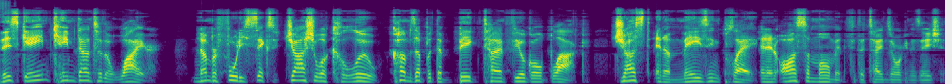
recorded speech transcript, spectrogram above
This game came down to the wire. Number 46, Joshua Kalu, comes up with the big time field goal block. Just an amazing play and an awesome moment for the Titans organization.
